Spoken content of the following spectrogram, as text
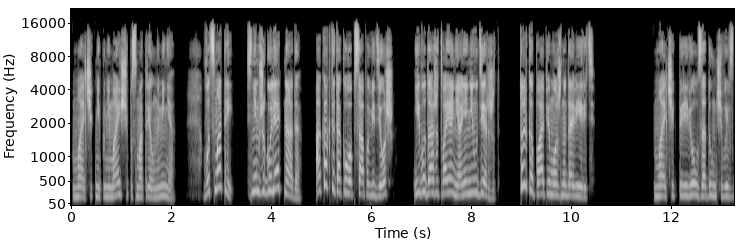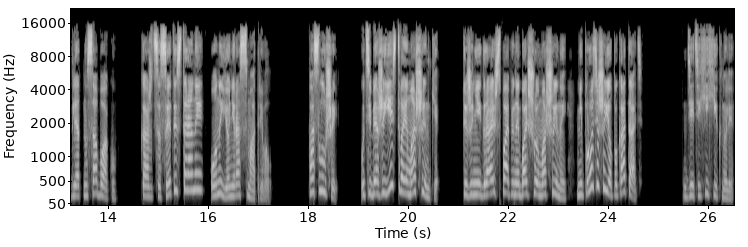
Мальчик непонимающе посмотрел на меня. «Вот смотри, с ним же гулять надо. А как ты такого пса поведешь? Его даже твоя няня не удержит. Только папе можно доверить». Мальчик перевел задумчивый взгляд на собаку. Кажется, с этой стороны он ее не рассматривал. «Послушай, у тебя же есть твои машинки? Ты же не играешь с папиной большой машиной, не просишь ее покатать?» Дети хихикнули.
